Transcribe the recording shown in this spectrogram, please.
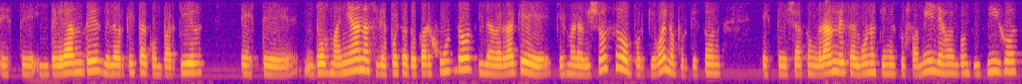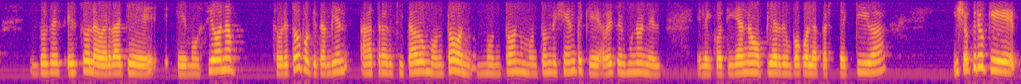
este, integrantes de la orquesta a compartir este, dos mañanas y después a tocar juntos y la verdad que, es maravilloso porque bueno, porque son este, ya son grandes, algunos tienen sus familias, van con sus hijos, entonces eso la verdad que, que emociona, sobre todo porque también ha transitado un montón, un montón, un montón de gente que a veces uno en el, en el cotidiano pierde un poco la perspectiva. Y yo creo que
